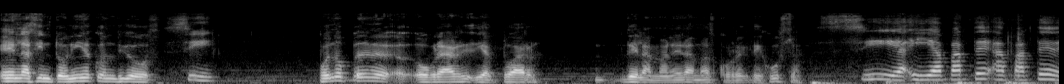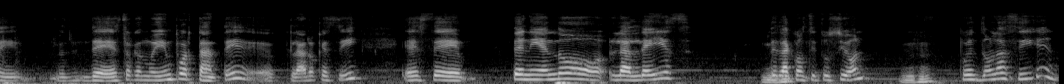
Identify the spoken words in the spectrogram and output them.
en la sintonía con Dios, sí. pues no pueden obrar y actuar de la manera más correcta y justa. Sí, y aparte, aparte de, esto que es muy importante, eh, claro que sí, este, teniendo las leyes de la Constitución, pues no las siguen,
